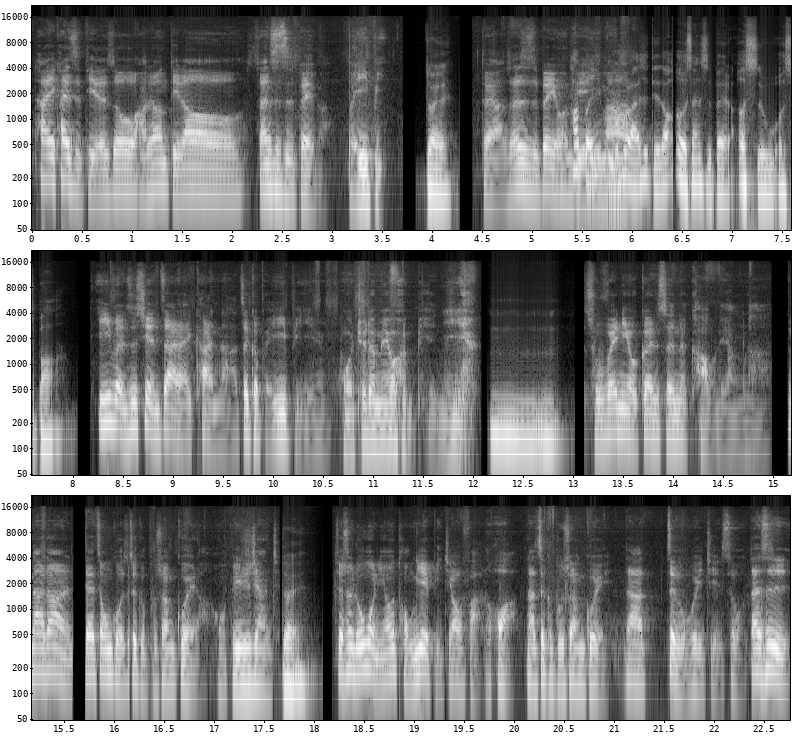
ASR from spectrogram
它一开始跌的时候，好像跌到三四十倍吧，本一比。对对啊，三四十倍有很便宜吗？后来是跌到二三十倍了，二十五、二十八。even 是现在来看啊，这个本益比，我觉得没有很便宜。嗯嗯。除非你有更深的考量啦。那当然，在中国这个不算贵啦，我必须这样讲。对，就是如果你用同业比较法的话，那这个不算贵，那这个我会接受。但是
